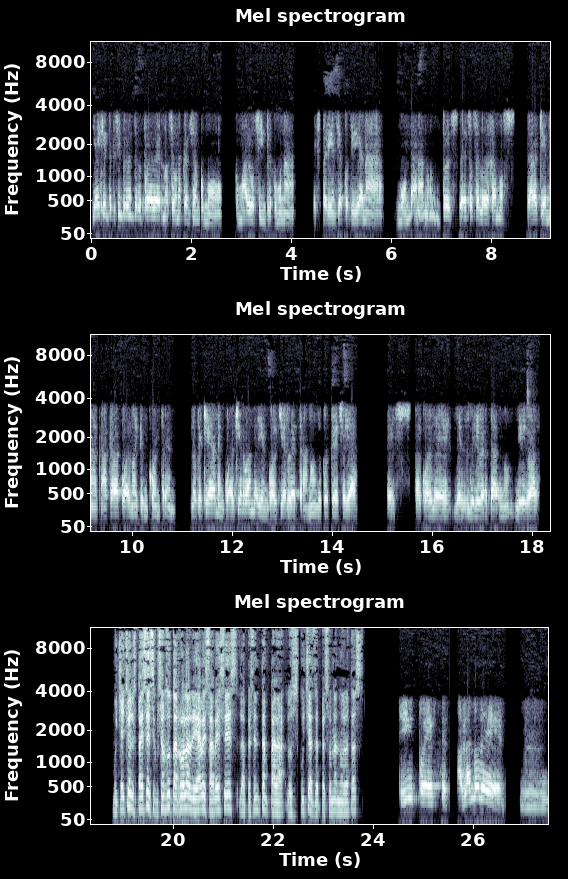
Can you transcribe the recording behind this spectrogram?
Y hay gente que simplemente lo puede ver, no sé, una canción como, como algo simple, como una experiencia cotidiana mundana, ¿no? Entonces eso se lo dejamos cada quien a, a cada cual, ¿no? Y que encuentren lo que quieran en cualquier banda y en cualquier letra, ¿no? Yo creo que eso ya es tal cual de, de, de libertad, ¿no? Individual. Muchachos, ¿les parece si escuchamos otra rola de aves a veces? ¿La presentan para los escuchas de personas no gratas? Sí, pues, pues, hablando de mm,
